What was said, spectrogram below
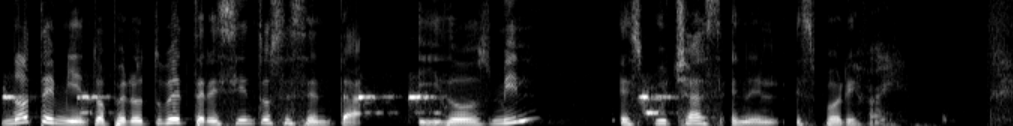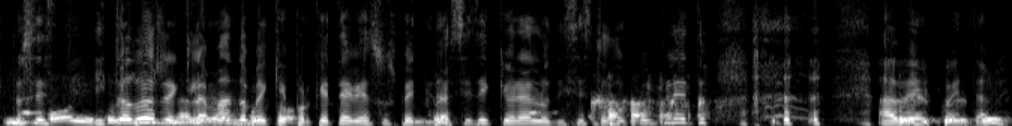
no te miento, pero tuve 362 mil escuchas en el Spotify. Entonces, y pues, todos reclamándome que por qué te había suspendido, así de que ahora lo dices todo completo. a ver, cuéntame.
